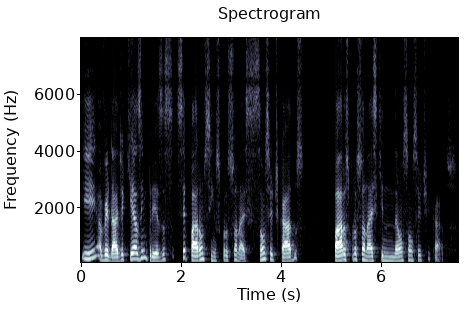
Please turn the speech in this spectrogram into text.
e a verdade é que as empresas separam sim os profissionais que são certificados para os profissionais que não são certificados.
